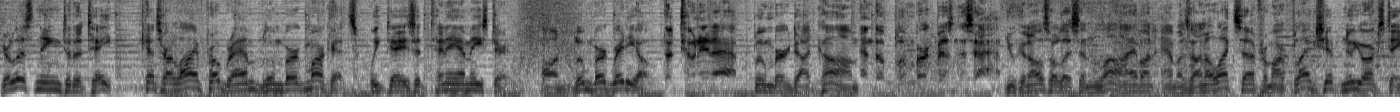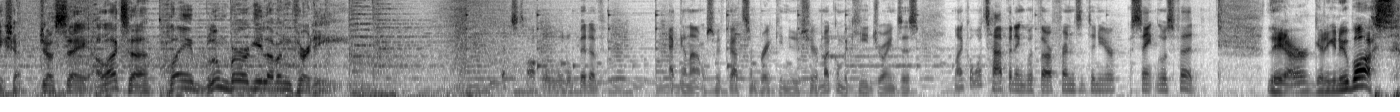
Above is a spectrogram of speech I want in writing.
You're listening to The Tape. Catch our live program, Bloomberg Markets, weekdays at 10 a.m. Eastern on Bloomberg Radio, the TuneIn app, Bloomberg.com, and the Bloomberg Business app. You can also listen live on Amazon Alexa from our flagship New York station. Just say, Alexa, play Bloomberg 1130. Let's talk a little bit of economics. We've got some breaking news here. Michael McKee joins us. Michael, what's happening with our friends at the New York St. Louis Fed? They are getting a new boss.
